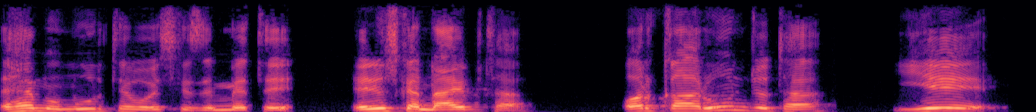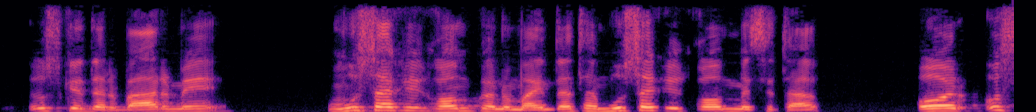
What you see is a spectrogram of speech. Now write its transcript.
اہم امور تھے وہ اس کے ذمے تھے یعنی اس کا نائب تھا۔ اور قارون جو تھا، یہ اس کے دربار میں موسا کی قوم کا نمائندہ تھا موسا کی قوم میں سے تھا، اور اس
